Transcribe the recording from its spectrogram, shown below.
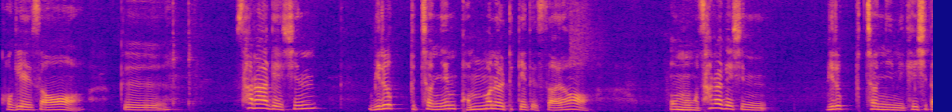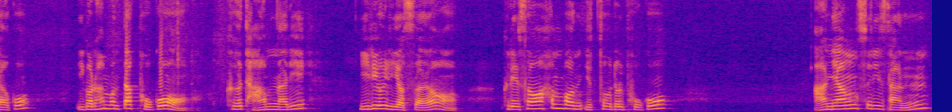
거기에서 그 살아계신 미륵 부처님 법문을 듣게 됐어요. 어머, 살아계신 미륵 부처님이 계시다고? 이걸 한번 딱 보고 그 다음 날이 일요일이었어요. 그래서 한번 유튜브를 보고 안양 수리산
